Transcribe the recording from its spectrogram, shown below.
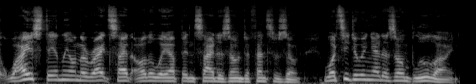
why is Stanley on the right side all the way up inside his own defensive zone? What's he doing at his own blue line?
